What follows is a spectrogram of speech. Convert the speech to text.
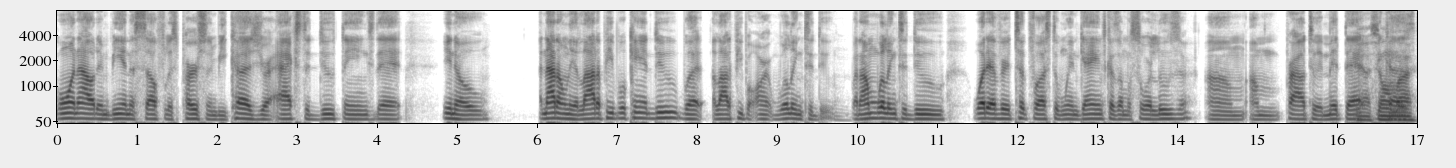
going out and being a selfless person because you're asked to do things that, you know, not only a lot of people can't do, but a lot of people aren't willing to do. Mm. But I'm willing to do whatever it took for us to win games because I'm a sore loser. Um, I'm proud to admit that Yeah, so because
